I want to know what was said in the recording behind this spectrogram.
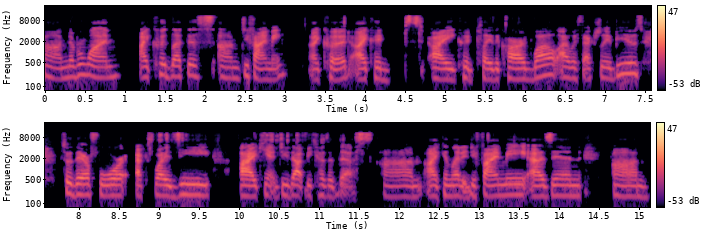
number one, I could let this define me. I could. I could I could play the card, well, I was sexually abused, so therefore XYZ I can't do that because of this. Um, I can let it define me as in um,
